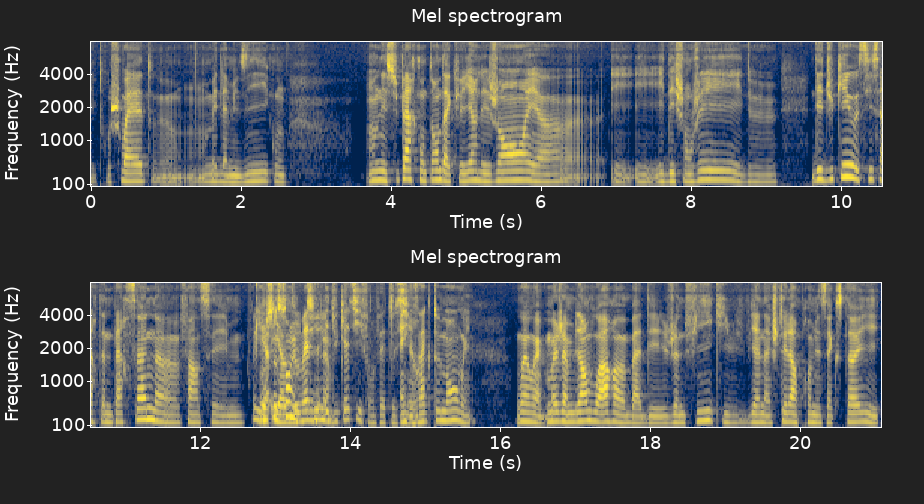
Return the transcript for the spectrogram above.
est trop chouette. euh, On met de la musique. On, on est super content d'accueillir les gens et, euh, et, et- et d'échanger et de d'éduquer aussi certaines personnes. euh, Enfin, c'est. Il y a, se y a un domaine utile. éducatif en fait aussi. hein. Exactement, oui. Ouais, ouais. Moi, j'aime bien voir euh, bah, des jeunes filles qui viennent acheter leur premier sextoy et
